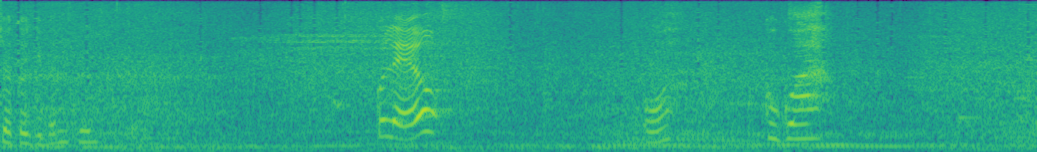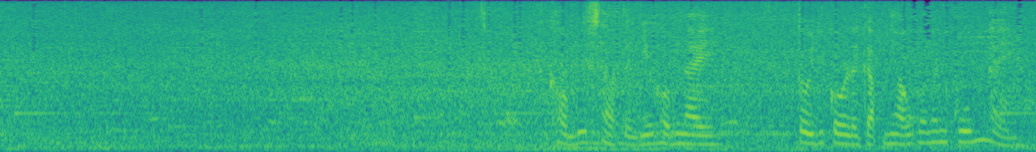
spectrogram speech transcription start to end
Cho tôi gì bánh cuốn? Cô Liễu. Ủa, Cô qua. Không biết sao tự nhiên hôm nay Tôi với cô lại gặp nhau qua bánh cuốn này.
